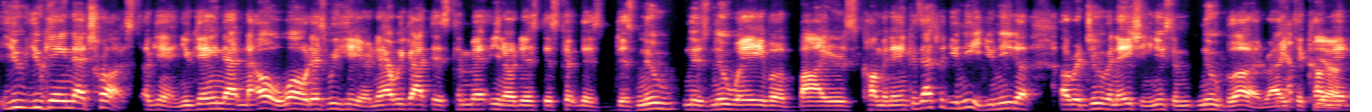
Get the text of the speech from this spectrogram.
You you gain that trust again. You gain that. Oh, whoa! This we here now. We got this commit. You know, this this this this new this new wave of buyers coming in because that's what you need. You need a, a rejuvenation. You need some new blood, right, Yep. to come Yeah. in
